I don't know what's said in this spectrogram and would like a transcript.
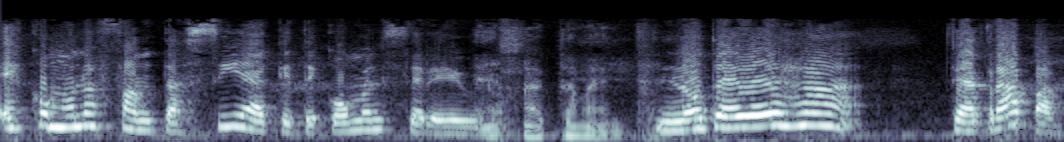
es, como una fantasía que te come el cerebro. Exactamente. No te deja, te atrapa.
